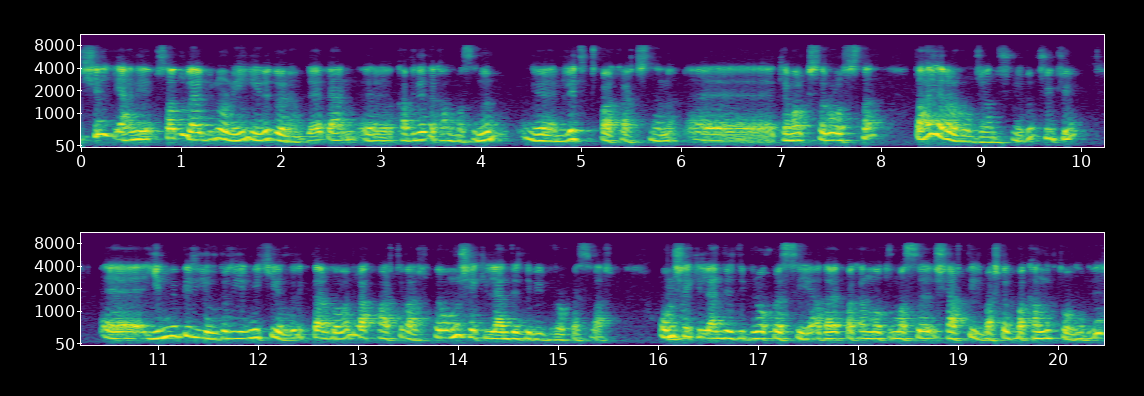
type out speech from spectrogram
şey yani Sadullah Ergün örneğin yeni dönemde ben e, kabinede kalmasının e, Millet İttifakı açısından e, Kemal Kılıçdaroğlu açısından daha yararlı olacağını düşünüyordum. Çünkü e, 21 yıldır 22 yıldır iktidarda olan bir AK Parti var ve onun şekillendirdiği bir bürokrasi var. Onun şekillendirdiği bürokrasiyi Adalet Bakanı'nın oturması şart değil. Başka bir bakanlık da olabilir.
